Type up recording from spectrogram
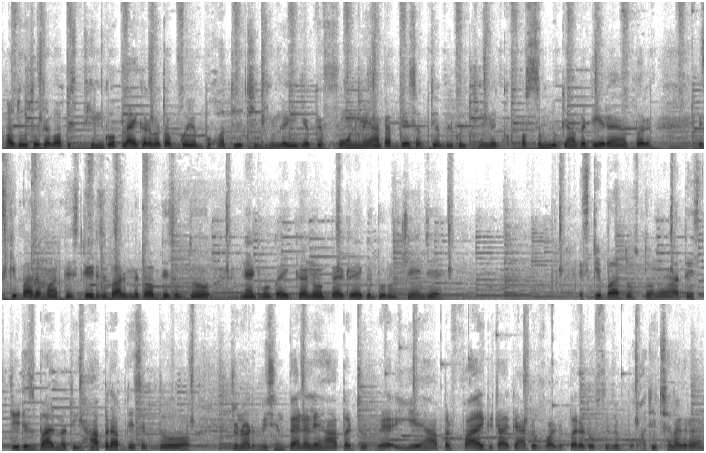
और दोस्तों, जब आप इस थीम को अप्लाई करोगे तो आपको ये बहुत ही अच्छी थीम लगेगी। आपके फ़ोन में यहाँ पे आप देख सकते हो, बिल्कुल थीम एक औसम लुक यहाँ पे दे रहा है यहाँ पर। इसके बाद हम आते हैं स्टेटस बार में तो आप देख सकते हो नेटवर्क आइकन और बैटरी आइकन दोनों चेंज है। इसके बाद दोस्तों हम आते हैं स्टेटस बार में तो यहाँ पर आप देख सकते हो जो नोटिफिकेशन पैनल है यहाँ पर, जो ये यहाँ पर फायर गिटार का यहाँ पर वॉलपेपर है दोस्तों, जो बहुत ही अच्छा लग रहा है।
